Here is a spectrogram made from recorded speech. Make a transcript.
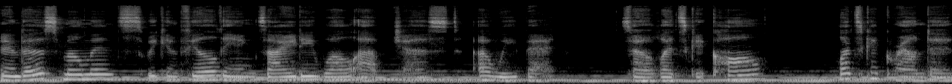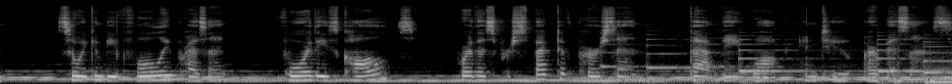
And in those moments, we can feel the anxiety well up just a wee bit. So let's get calm, let's get grounded so we can be fully present for these calls, for this prospective person that may walk into our business.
